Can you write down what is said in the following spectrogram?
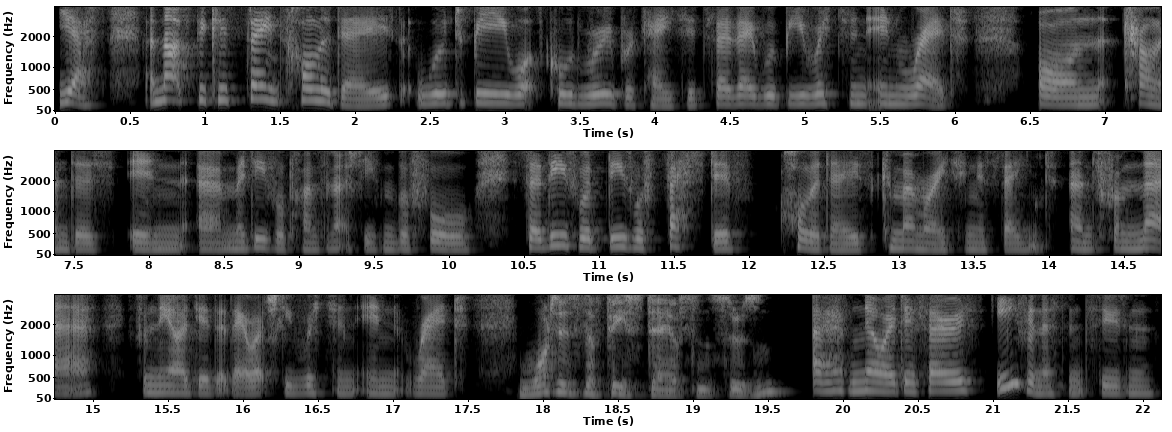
Yes, and that's because saints' holidays would be what's called rubricated. So they would be written in red on calendars in uh, medieval times and actually even before. So these were these were festive holidays commemorating a saint, and from there, from the idea that they were actually written in red. What is the feast day of St Susan? I have no idea if there is even a St Susan.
